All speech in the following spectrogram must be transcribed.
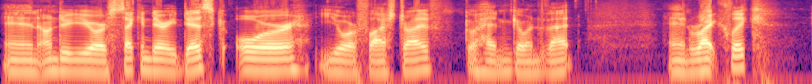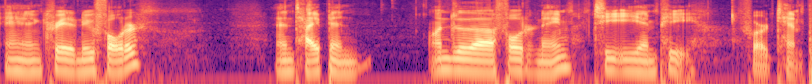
And under your secondary disk or your flash drive go ahead and go into that. And right click and create a new folder and type in under the folder name TEMP for temp.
